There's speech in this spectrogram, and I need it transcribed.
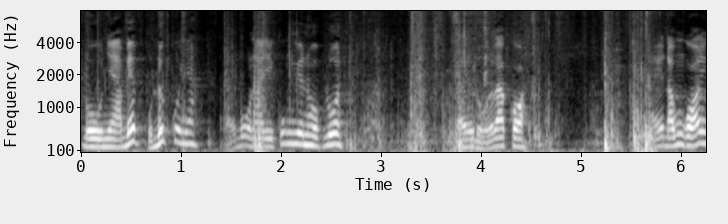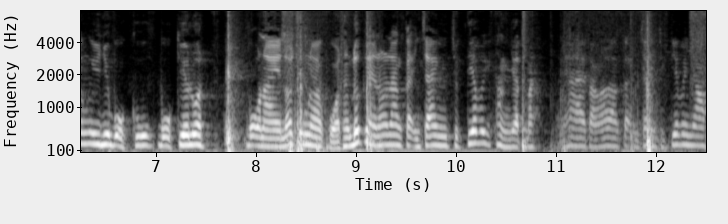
đồ nhà bếp của Đức thôi nha đấy, bộ này thì cũng nguyên hộp luôn. Đây đổi cho bác coi đấy đóng gói y như bộ bộ kia luôn. Bộ này nói chung là của thằng Đức này nó đang cạnh tranh trực tiếp với thằng Nhật mà. Đấy, hai thằng nó đang cạnh tranh trực tiếp với nhau.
